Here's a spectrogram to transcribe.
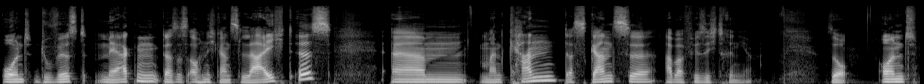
und du wirst merken, dass es auch nicht ganz leicht ist. Ähm, man kann das Ganze aber für sich trainieren. So, und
